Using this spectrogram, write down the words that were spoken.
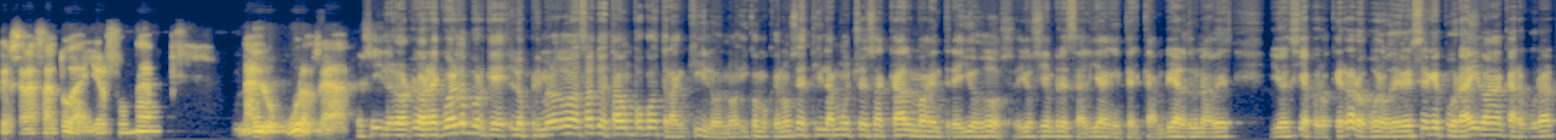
tercer asalto de ayer fue una, una locura, o sea. Pues sí, lo, recuerdo porque los primeros dos asaltos estaban un poco tranquilos, ¿no? Y como que no se estila mucho esa calma entre ellos dos. Ellos siempre salían a intercambiar de una vez. Y yo decía, pero qué raro, bueno, debe ser que por ahí van a carburar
